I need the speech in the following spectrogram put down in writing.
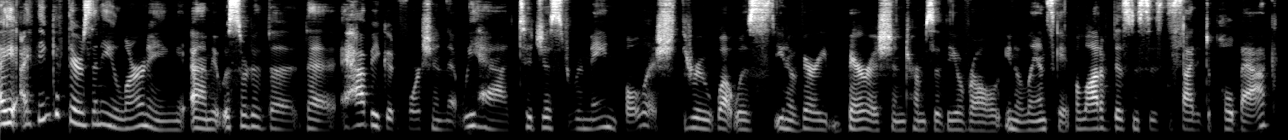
I, I think if there's any learning, um, it was sort of the the happy good fortune that we had to just remain bullish through what was you know very bearish in terms of the overall you know landscape. A lot of businesses decided to pull back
